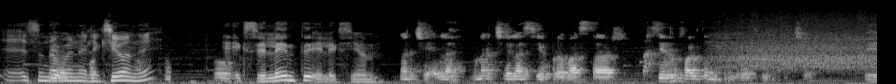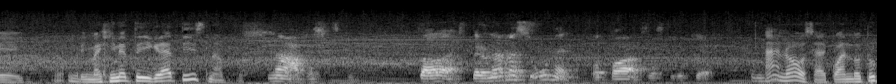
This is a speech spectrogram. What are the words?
Es una buena elección, ¿eh? Excelente elección. Una chela. Una chela siempre va a estar. Siempre falta en mi refri una chela. Ey, hombre, imagínate y gratis, no, pues. No, pues todas. Pero nada más una. O todas las que yo quiera. Ah, no, o sea, cuando tú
